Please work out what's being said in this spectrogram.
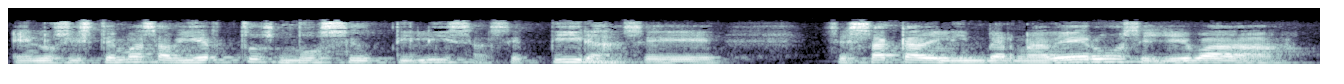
en los sistemas abiertos no se utiliza, se tira, se, saca del invernadero, se lleva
